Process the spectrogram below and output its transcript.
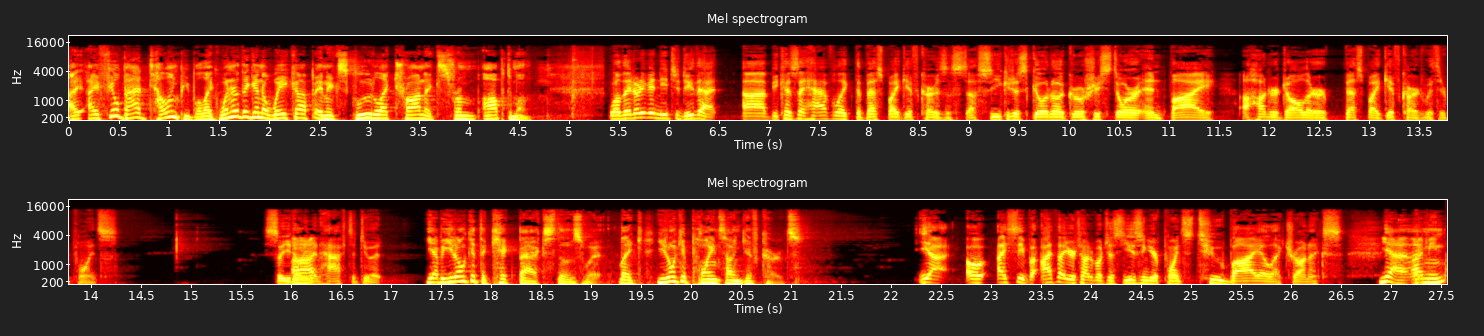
I, I feel bad telling people, like, when are they going to wake up and exclude electronics from Optimum? Well, they don't even need to do that uh, because they have like the Best Buy gift cards and stuff. So you could just go to a grocery store and buy a hundred dollar Best Buy gift card with your points. So you don't Uh, even have to do it. Yeah, but you don't get the kickbacks those with. Like, you don't get points on gift cards. Yeah. Oh, I see. But I thought you were talking about just using your points to buy electronics. Yeah, I mean,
